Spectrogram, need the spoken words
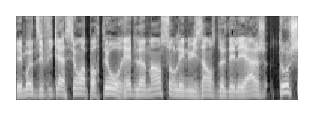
Les modifications apportées au règlement sur les nuisances de déléage touchent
